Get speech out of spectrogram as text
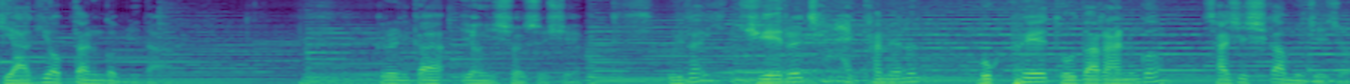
기약이 없다는 겁니다. 그러니까 영희철수 씨, 우리가 이 기회를 잘 타면은 목표에 도달하는 거 사실 시간 문제죠.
